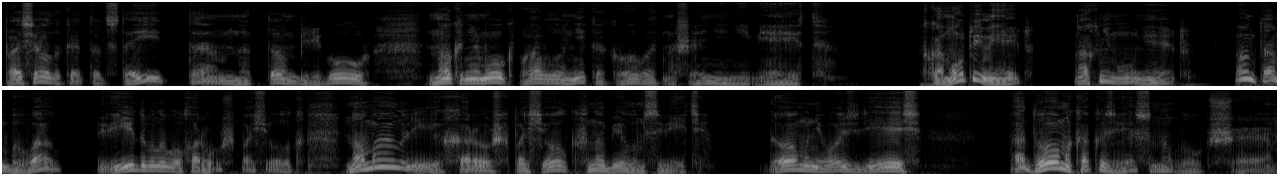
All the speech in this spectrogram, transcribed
Поселок этот стоит там, на том берегу, но к нему, к Павлу, никакого отношения не имеет. Кому-то имеет, а к нему нет. Он там бывал, видывал его, хороший поселок, но мало ли их хороших поселков на белом свете. Дом у него здесь, а дома, как известно, лучше.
